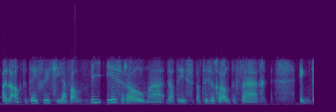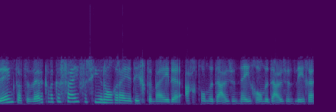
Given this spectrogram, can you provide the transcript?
en ook de definitie ja, van wie is Roma, dat is, dat is een grote vraag. Ik denk dat de werkelijke cijfers hier in Hongarije dichter bij de 800.000, 900.000 liggen.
